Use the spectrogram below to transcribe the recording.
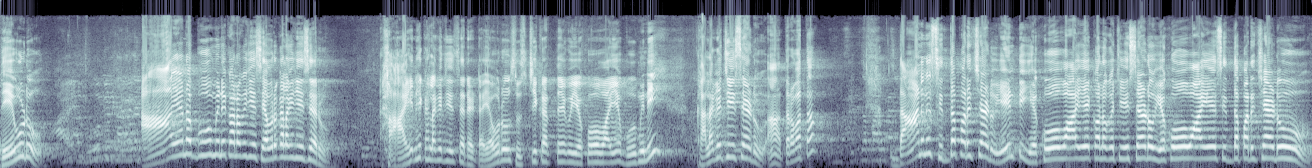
దేవుడు. ఆయన భూమిని కలగజేసి ఎవరు కలగజేశారు? ఆయనే కలగజేశారట. ఎవరు? సృష్టికర్తయ్యకు ఎకోవాయే భూమిని కలగచేశాడు. ఆ తర్వాత? దానిని సిద్ధపరిచాడు. ఏంటి? ఎకోవాయే కలుగ చేశాడు ఎకోవాయే సిద్ధపరిచాడు.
